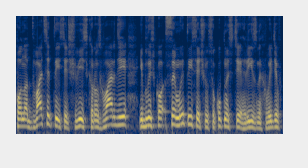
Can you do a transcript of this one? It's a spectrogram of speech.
понад 20 тисяч військ Росгвардії і близько 7 тисяч у сукупності різних видів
